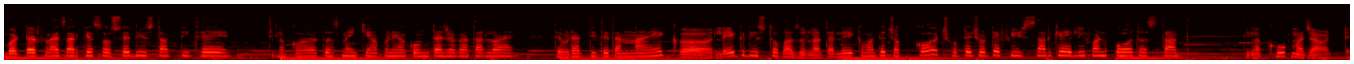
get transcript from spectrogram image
बटरफ्लाय सारखे सोसे दिसतात तिथे. तिला कळतच नाही की आपण या कोणत्या जगात आलो आहे तेवढ्यात तिथे त्यांना एक लेक दिसतो बाजूला. त्या लेकमध्ये चक्क छोटे छोटे फिश सारखे एलिफंट पोहत असतात. तिला खूप मजा वाटते.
